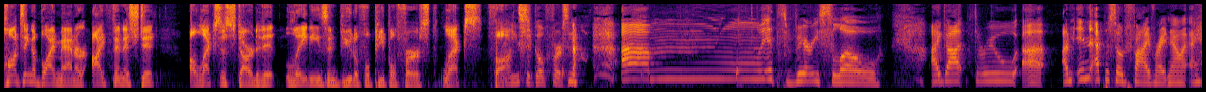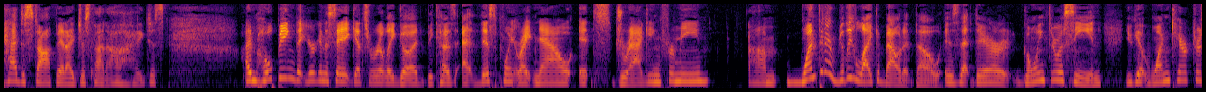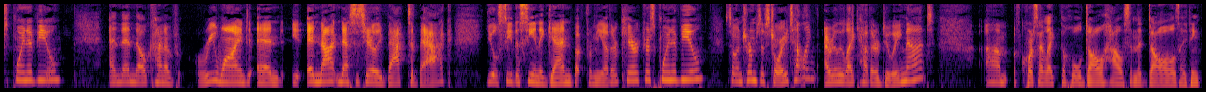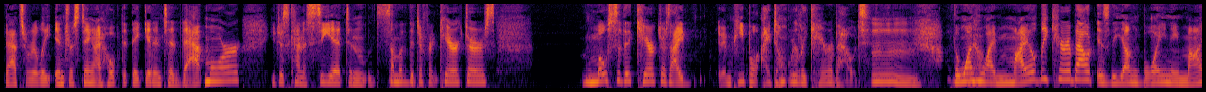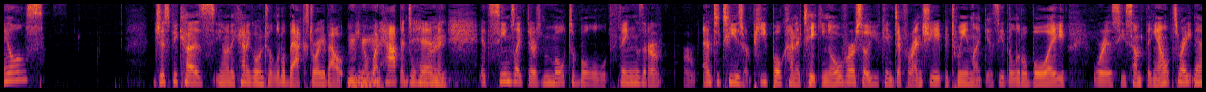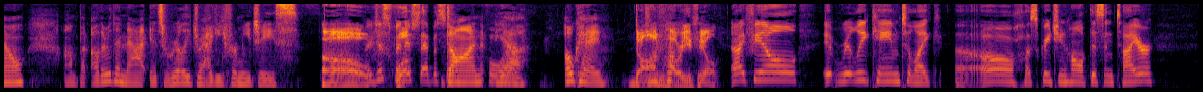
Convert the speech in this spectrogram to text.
Haunting of Bly Manor. I finished it. Alexa started it. Ladies and beautiful people first. Lex, thoughts? You should go first. No, um, it's very slow. I got through. Uh, I'm in episode five right now. I, had to stop it. I just thought, ah, I just. I'm hoping that you're going to say it gets really good because at this point right now, it's dragging for me. Um, one thing I really like about it, though, is that they're going through a scene. You get one character's point of view, and then they'll kind of rewind and and not necessarily back to back. You'll see the scene again, but from the other character's point of view. So in terms of storytelling, I really like how they're doing that. Um, of course, I like the whole dollhouse and the dolls. I think that's really interesting. I hope that they get into that more. You just kind of see it and some of the different characters. Most of the characters I and people I don't really care about. Mm. The one who I mildly care about is the young boy named Miles. Just because, you know, they kind of go into a little backstory about, you know, what happened to him. Right. And it seems like there's multiple things that are, or entities or people kind of taking over. So you can differentiate between, like, is he the little boy or is he something else right now? Um, but other than that, it's really draggy for me, Jace. Oh. I just Well, finished episode Dawn, four. yeah. Okay. Dawn, how are you feel? I feel it really came to like uh, oh a screeching halt this entire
